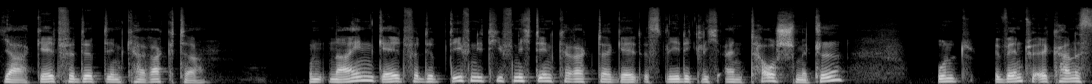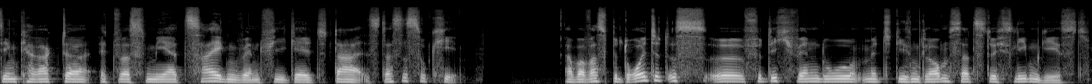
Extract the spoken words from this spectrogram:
ja, Geld verdirbt den Charakter. Und nein, Geld verdirbt definitiv nicht den Charakter, Geld ist lediglich ein Tauschmittel und eventuell kann es den Charakter etwas mehr zeigen, wenn viel Geld da ist. Das ist okay. Aber was bedeutet es äh, für dich, wenn du mit diesem Glaubenssatz durchs Leben gehst?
